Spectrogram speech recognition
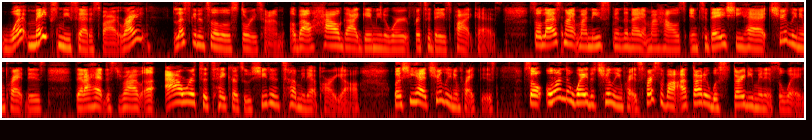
what makes me satisfied, right? Let's get into a little story time about how God gave me the word for today's podcast. So last night my niece spent the night at my house and today she had cheerleading practice that I had to drive an hour to take her to. She didn't tell me that part, y'all. But she had cheerleading practice. So on the way to cheerleading practice, first of all, I thought it was 30 minutes away.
